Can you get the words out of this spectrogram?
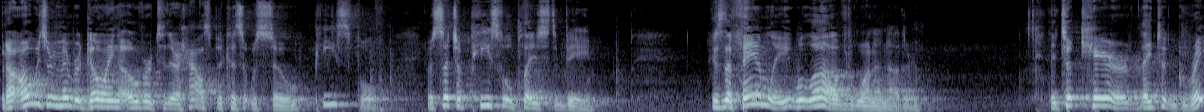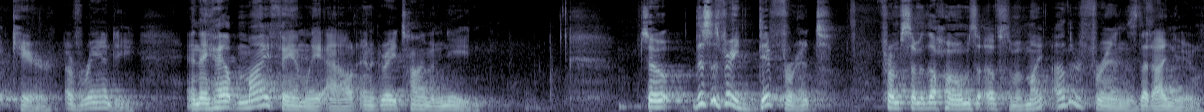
But I always remember going over to their house because it was so peaceful. It was such a peaceful place to be. Because the family loved one another. They took care, they took great care of Randy, and they helped my family out in a great time of need. So, this is very different from some of the homes of some of my other friends that I knew.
